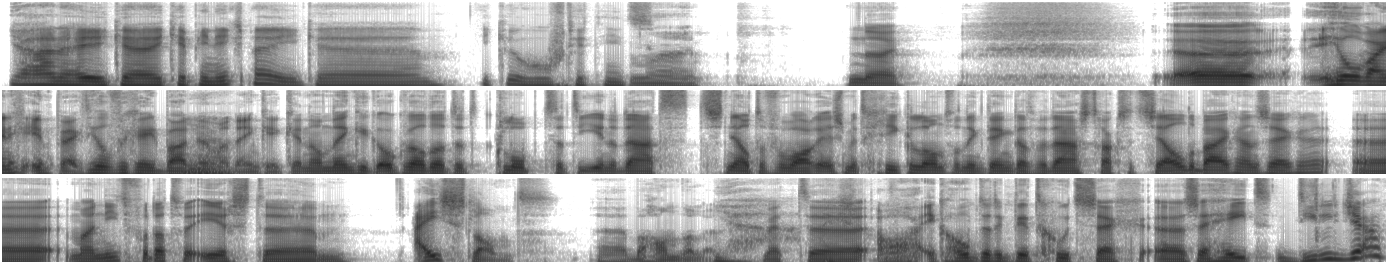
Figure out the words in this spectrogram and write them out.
Ja, nee, ik, eh, ik heb hier niks mee. Ik, eh, ik hoef dit niet. Nee. Nee. Eh, heel weinig impact, heel vergeetbaar Ja. nummer, denk ik. En dan denk ik ook wel dat het klopt dat hij inderdaad snel te verwarren is met Griekenland. Want ik denk dat we daar straks hetzelfde bij gaan zeggen. Eh, maar niet voordat we eerst ehm, IJsland eh, behandelen. Ja, met, IJsland. oh, ik hoop dat ik dit goed zeg. Ze heet Dilja.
